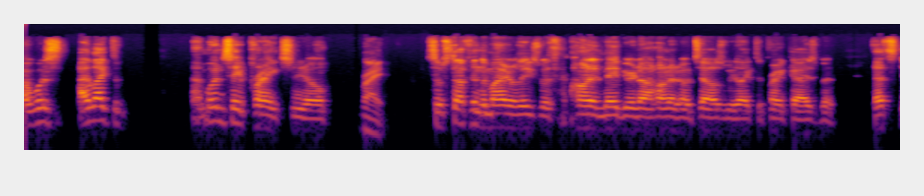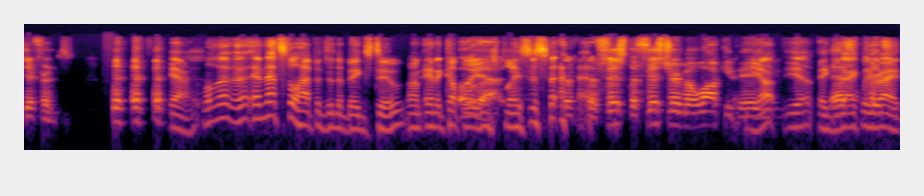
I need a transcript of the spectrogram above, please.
I was I like to. I wouldn't say pranks. You know, right. some stuff in the minor leagues with haunted, maybe or not haunted hotels. We like to prank guys, but that's different. Yeah. Well, that, and that still happens in the bigs too, on, in a couple Oh, of yeah. those places. the, the fist, the Pfister in Milwaukee, baby. Yep, yep, exactly right.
